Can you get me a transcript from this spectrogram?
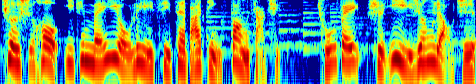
这时候已经没有力气再把鼎放下去，除非是一扔了之。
